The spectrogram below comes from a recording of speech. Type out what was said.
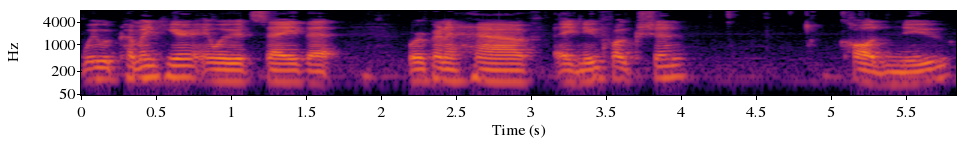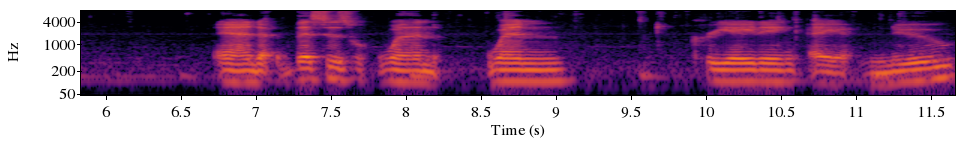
we would come in here and we would say that we're going to have a new function called new, and this is when when creating a new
